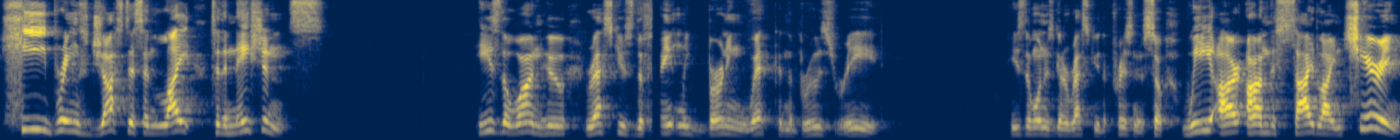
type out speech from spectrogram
He brings justice and light to the nations. He's the one who rescues the faintly burning wick and the bruised reed. He's the one who's going to rescue the prisoners. So we are on the sideline cheering.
